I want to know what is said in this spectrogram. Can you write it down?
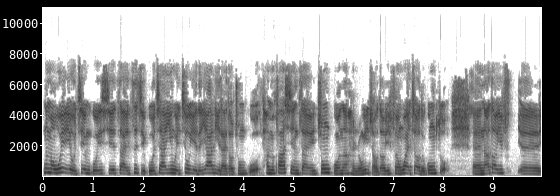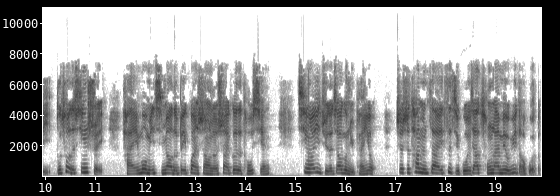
那么我也有见过一些在自己国家因为就业的压力来到中国，他们发现在中国呢很容易找到一份外教的工作，呃拿到一呃不错的薪水，还莫名其妙的被冠上了帅哥的头衔。轻而易举的交个女朋友，这是他们在自己国家从来没有遇到过的。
